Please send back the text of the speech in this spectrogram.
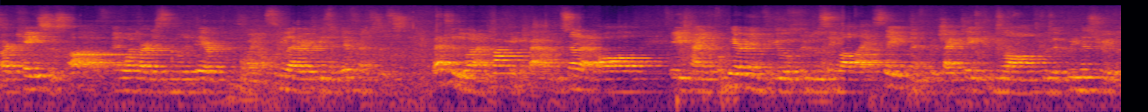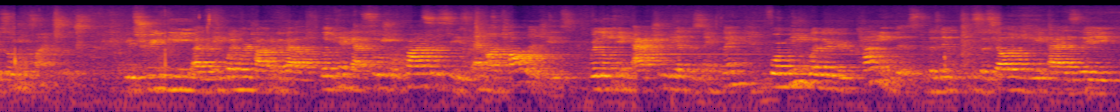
are cases of and what are the similarities and differences. That's really what I'm talking about. It's not at all a kind of Popperian view of producing law-like statement, which I take to belong to the prehistory of the social sciences. It's really, I think, when we're talking about looking at social processes and ontologies, we're looking actually at the same thing. For me, whether you're tying this to sociology as a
